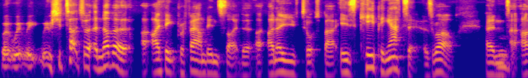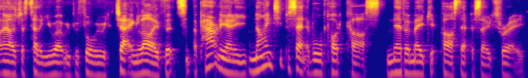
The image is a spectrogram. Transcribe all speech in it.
we, we, we, should touch on another, I think, profound insight that I know you've talked about is keeping at it as well. And mm. I, I, was just telling you, weren't we, before we were chatting live, that apparently only 90% of all podcasts never make it past episode three,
